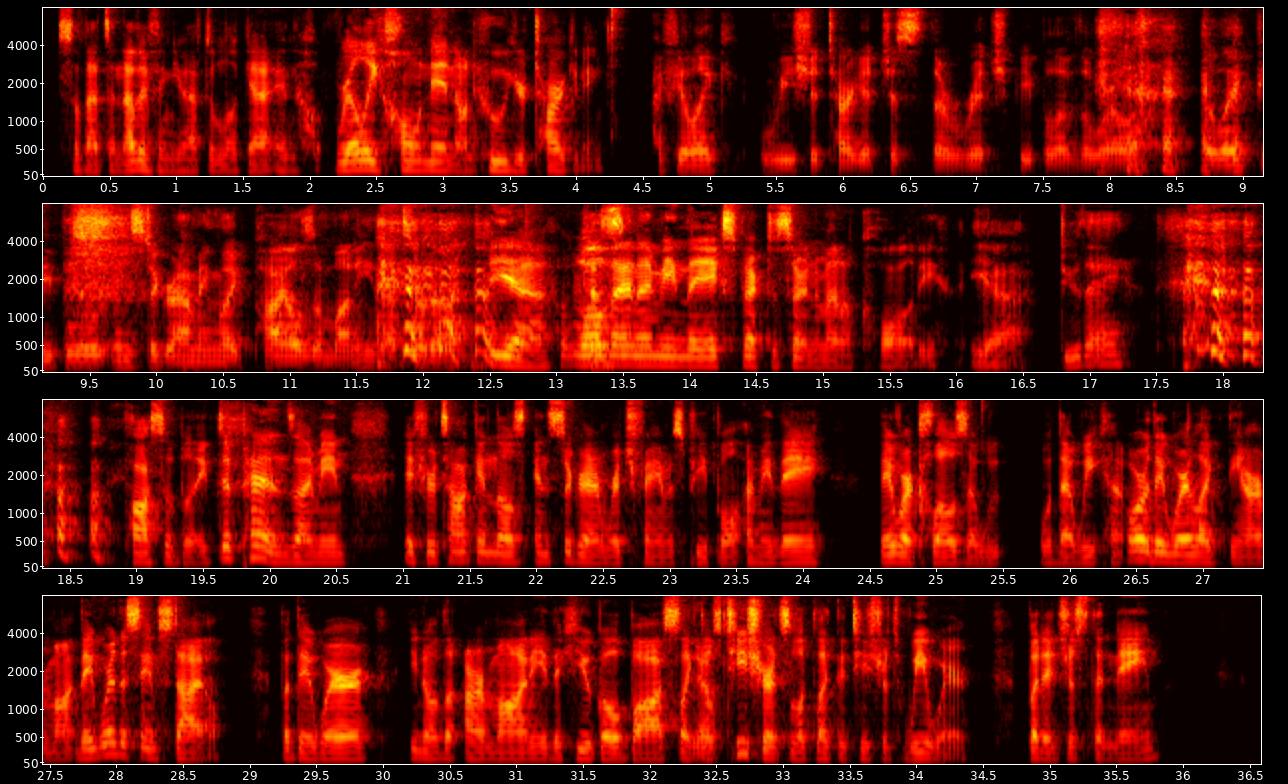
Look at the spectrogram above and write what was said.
So that's another thing you have to look at and really hone in on who you're targeting. I feel like we should target just the rich people of the world. or like people Instagramming like piles of money. That sort of. Yeah. Well, then I mean they expect a certain amount of quality. yeah. Do they? Possibly depends. I mean, if you're talking those Instagram rich famous people, I mean they they wear clothes that we that we kind or they wear like the Armani. They wear the same style, but they wear you know the Armani, the Hugo Boss. Like Yeah. those T-shirts look like the T-shirts we wear, but it's just the name.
